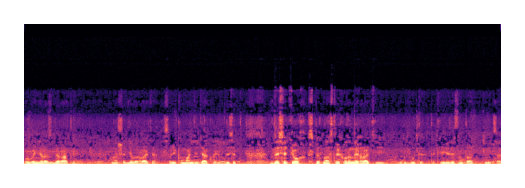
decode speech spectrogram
повинні розбирати. Наше діло грати, а своїй команді дякую. В 10, в 10 з 15 хвилини грати і добути такий результат. Ну, Це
